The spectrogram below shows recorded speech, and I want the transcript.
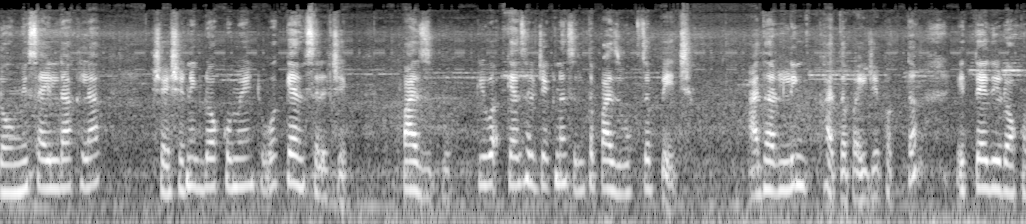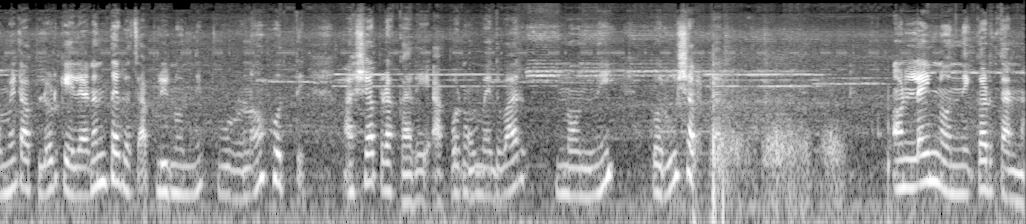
डोमिसाईल दाखला शैक्षणिक डॉक्युमेंट व कॅन्सल चेक पासबुक किंवा कॅन्सल चेक नसेल तर पासबुकचं पेज आधार लिंक खातं पाहिजे फक्त. इत्यादी डॉक्युमेंट अपलोड केल्यानंतरच आपली नोंदणी पूर्ण होते. अशा प्रकारे आपण उमेदवार नोंदणी करू शकता. ऑनलाईन नोंदणी करताना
